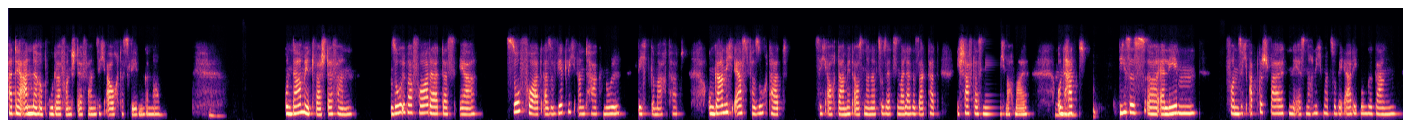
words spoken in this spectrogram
hat der andere Bruder von Stefan sich auch das Leben genommen. Und damit war Stefan so überfordert, dass er sofort, also wirklich an Tag Null, dicht gemacht hat und gar nicht erst versucht hat, sich auch damit auseinanderzusetzen, weil er gesagt hat, ich schaffe das nicht nochmal. Mhm. Und hat dieses äh, Erleben von sich abgespalten. Er ist noch nicht mal zur Beerdigung gegangen.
